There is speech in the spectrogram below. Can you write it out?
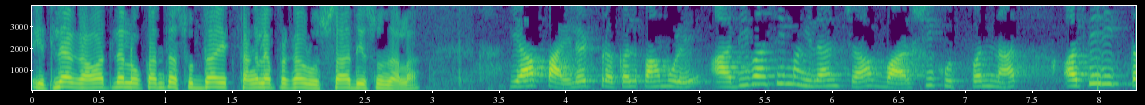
इथल्या गावातल्या लोकांचा सुद्धा एक चांगल्या प्रकारे उत्साह दिसून आला. या पायलट प्रकल्पामुळे आदिवासी महिलांच्या वार्षिक उत्पन्नात अतिरिक्त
